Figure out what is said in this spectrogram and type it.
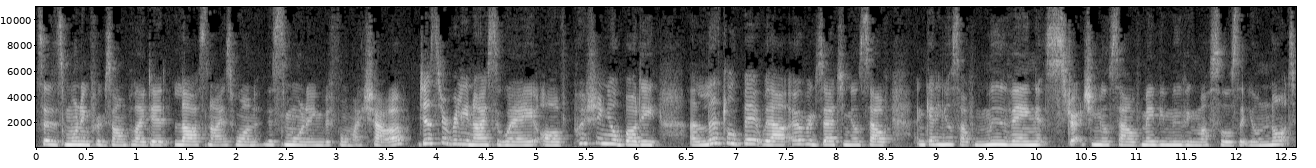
So this morning for example I did last night's one this morning before my shower. Just a really nice way of pushing your body a little bit without overexerting yourself and getting yourself moving, stretching yourself, maybe moving muscles that you're not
